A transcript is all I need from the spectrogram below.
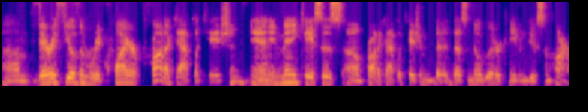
Um, very few of them require product application, and in many cases, uh, product application does no good or can even do some harm.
